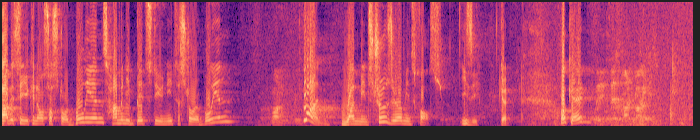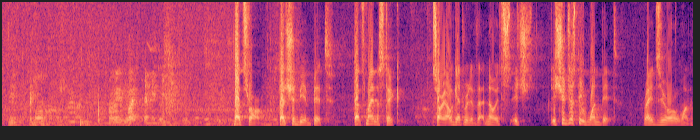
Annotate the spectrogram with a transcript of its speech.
obviously, you can also store booleans. How many bits do you need to store a boolean? One. One. One means true, zero means false. Easy. Good. Okay. That's wrong. That should be a bit. That's my mistake. Sorry, I'll get rid of that. No, it's, it, sh it should just be one bit, right? Zero or one.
